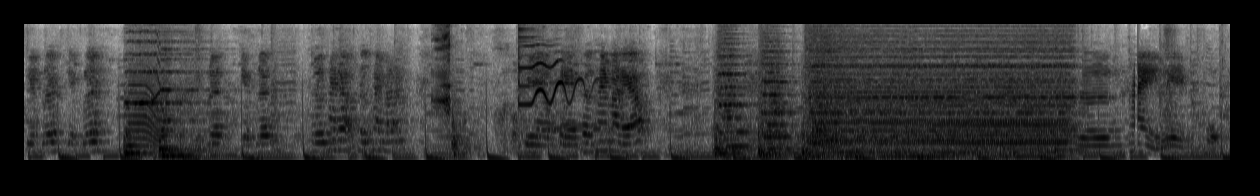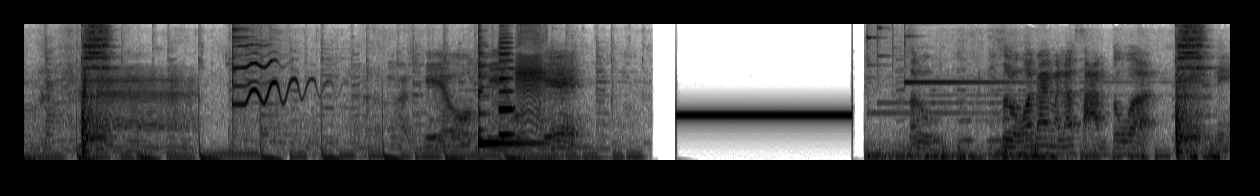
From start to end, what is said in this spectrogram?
เก็บเลยเก็บเลยเก็บเลยเก็บเลยเติมให้แล้วเติมให้มาแล้วโอเคโอเคเติมให้มาแล้วเติมให้เลขหกโอเคโอเคโอเคสรุปสรุปว่าได้มาแล้วสามตัวนี่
